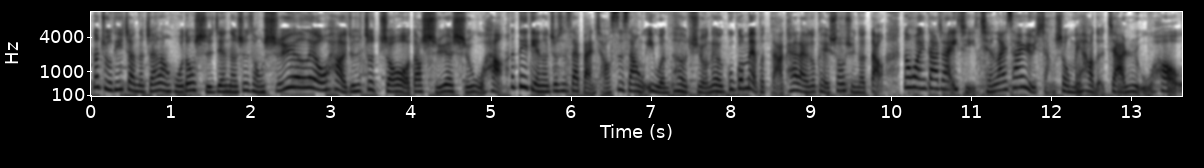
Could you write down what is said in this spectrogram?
那主题展的展览活动时间呢，是从十月六号，也就是这周哦，到十十月。十五号，那地点呢，就是在板桥四三五艺文特区，有那个 Google Map 打开来都可以搜寻得到。那欢迎大家一起前来参与，享受美好的假日午后。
